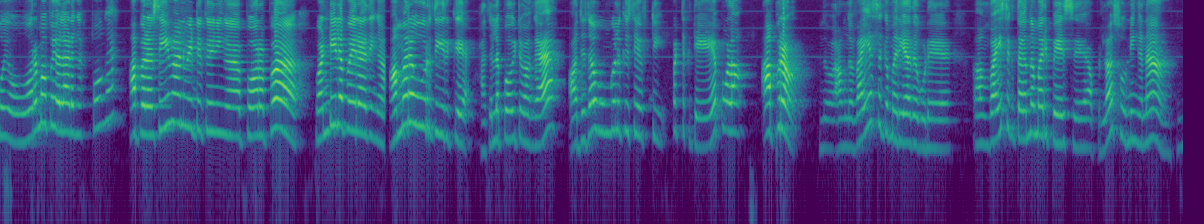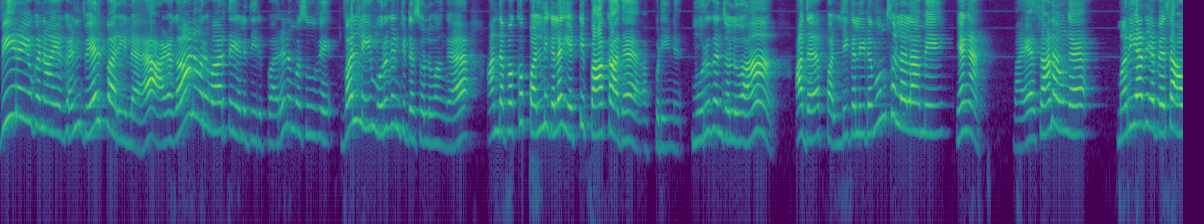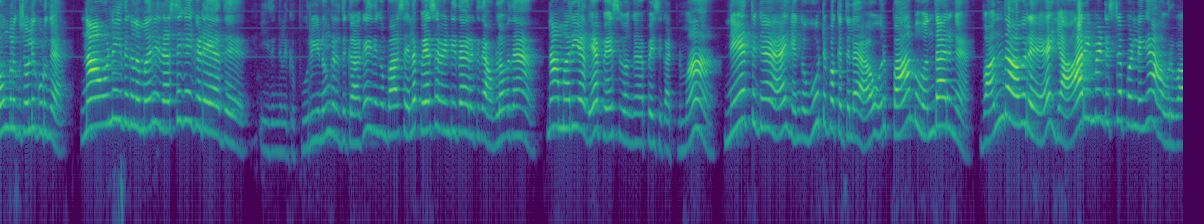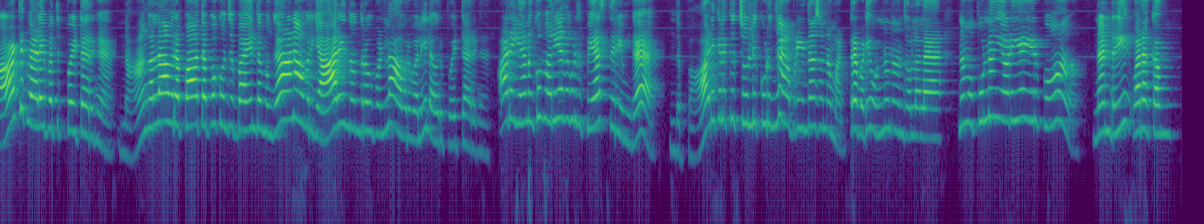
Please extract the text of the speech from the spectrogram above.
போய் ஓரமாக போய் விளையாடுங்க. போங்க. அப்புறம் சீமான் வீட்டுக்கு நீங்கள் போகிறப்ப வண்டியில் போயிடாதீங்க அமர ஊர்தி இருக்குது அதில் போயிட்டு வாங்க. அதுதான் உங்களுக்கு சேஃப்டி பட்டுக்கிட்டே போகலாம் அப்புறம் அவங்க வயசுக்கு மரியாதை கொடு அவன் வயசுக்கு தகுந்த மாதிரி பேசு அப்படிலாம் சொன்னீங்கன்னா வீரயுக நாயகன் வேல்பாரியில அழகான ஒரு வார்த்தை எழுதியிருப்பாரு நம்ம சூவே. வள்ளி முருகன் கிட்ட சொல்லுவாங்க அந்த பக்கம் பள்ளிகளை எட்டி பார்க்காத அப்படின்னு. முருகன் சொல்லுவான் அதை பள்ளிகளிடமும் சொல்லலாமே. ஏங்க வயசானவங்க மரியாதையை பேச அவங்களுக்கு சொல்லி கொடுங்க. நான் ஒன்றும் இதுங்களை மாதிரி ரசிகை கிடையாது. இதுங்களுக்கு புரியணுங்கிறதுக்காக இதுங்க பாஷையில பேச வேண்டியதாக இருக்குது. அவ்வளவுதான். நான் மரியாதையாக பேசுவேங்க. பேசி காட்டணுமா? நேற்றுங்க எங்கள் வீட்டு பக்கத்தில் ஒரு பாம்பு வந்தாருங்க. வந்த அவர் யாரையுமே டிஸ்டர்ப் பண்ணலைங்க. அவர் வாட்டுக்கு வேலையை பார்த்துட்டு போயிட்டாருங்க. நாங்கள்லாம் அவரை பார்த்தப்போ கொஞ்சம் பயந்தமுங்க. ஆனால் அவர் யாரையும் தொந்தரவு பண்ணல. அவர் வழியில் அவர் போயிட்டாருங்க. அட எனக்கும் மரியாதை கொடுத்து பேச தெரியுங்க இந்த பாடிகளுக்கு சொல்லி கொடுங்க அப்படின்னு தான் சொன்ன மற்றபடி ஒன்றும் நான் சொல்லலை. நம்ம புன்னகையோடையே இருப்போம். நன்றி வணக்கம்.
